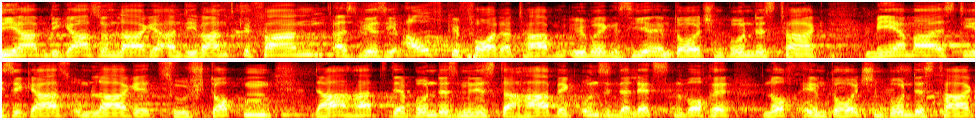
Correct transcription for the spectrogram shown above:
Sie haben die Gasumlage an die Wand gefahren, als wir Sie aufgefordert haben, übrigens hier im Deutschen Bundestag mehrmals diese Gasumlage zu stoppen. Da hat der Bundesminister Habeck uns in der letzten Woche noch im Deutschen Bundestag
